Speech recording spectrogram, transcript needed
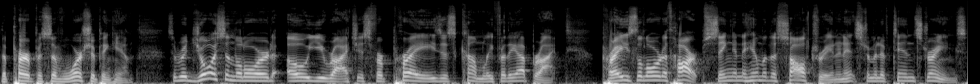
The purpose of worshiping Him. So rejoice in the Lord, O ye righteous, for praise is comely for the upright. Praise the Lord with harps, sing unto him with a psaltery and an instrument of ten strings.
